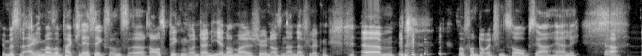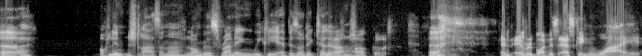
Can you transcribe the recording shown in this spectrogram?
Wir müssen eigentlich mal so ein paar Classics uns äh, rauspicken und dann hier nochmal schön auseinanderpflücken. Ähm, so von deutschen Soaps, ja, herrlich. Ja. Äh, auch Lindenstraße, ne? Longest running weekly episodic television ja, show. Oh Gott. Äh, And everyone is asking why.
